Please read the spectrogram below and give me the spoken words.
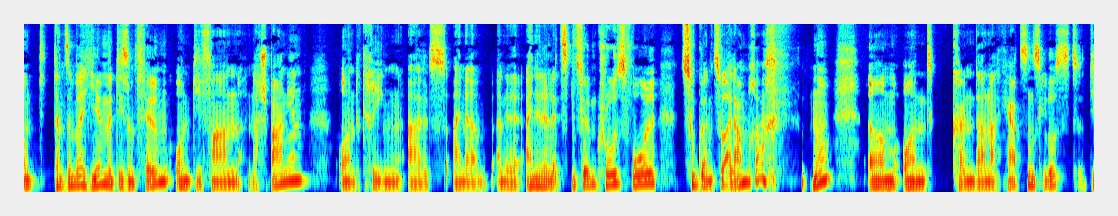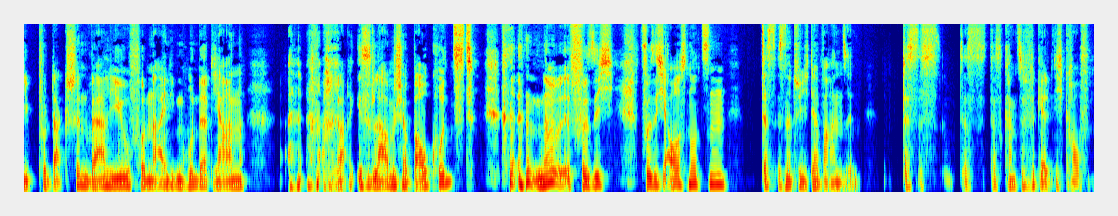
Und dann sind wir hier mit diesem Film und die fahren nach Spanien und kriegen als eine, eine, eine der letzten Filmcrews wohl Zugang zu Alhambra ne? ähm, und können da nach Herzenslust die Production Value von einigen hundert Jahren islamischer Baukunst ne, für sich für sich ausnutzen. Das ist natürlich der Wahnsinn. Das ist das das kannst du für Geld nicht kaufen.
